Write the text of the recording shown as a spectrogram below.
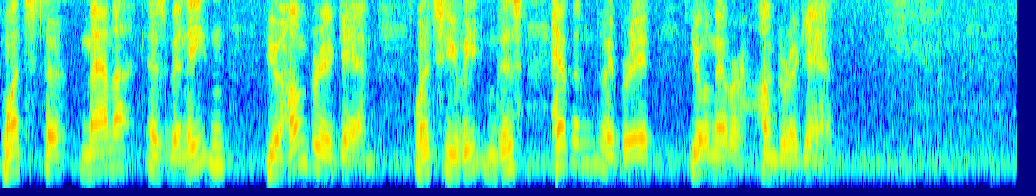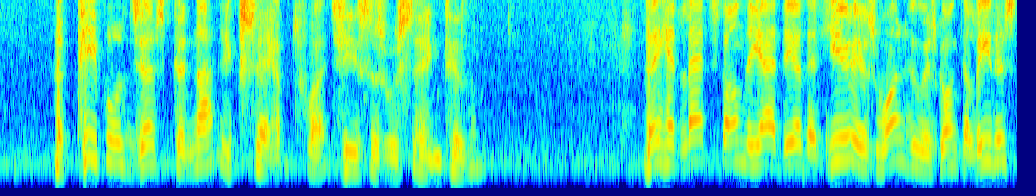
once the manna has been eaten, you're hungry again. Once you've eaten this heavenly bread, you'll never hunger again. The people just could not accept what Jesus was saying to them. They had latched on the idea that here is one who is going to lead us,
